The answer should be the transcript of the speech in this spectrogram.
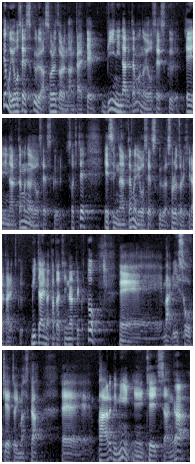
でも養成スクールはそれぞれの段階で B になるための養成スクール A になるための養成スクールそして S になるための養成スクールがそれぞれ開かれていくみたいな形になっていくと、えーまあ、理想形といいますか、えーまあ、ある意味圭一さんが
